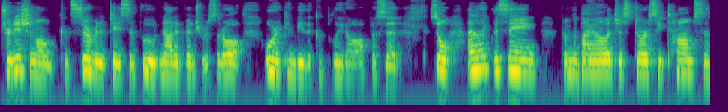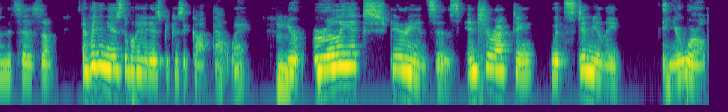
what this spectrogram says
Traditional conservative tastes in food, not adventurous at all, or it can be the complete opposite. So I like the saying from the biologist D'Arcy Thompson that says, um, "Everything is the way it is because it got that way." Hmm. Your early experiences interacting with stimuli in your world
